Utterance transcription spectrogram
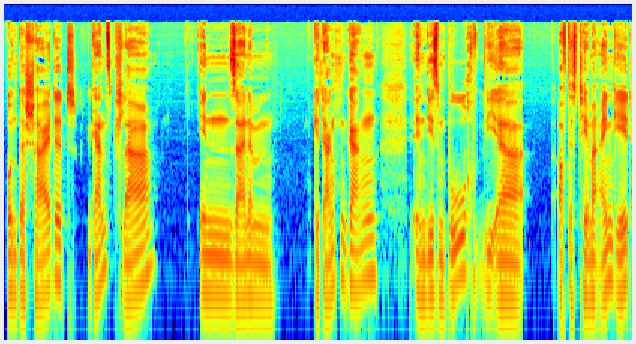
unterscheidet ganz klar in seinem Gedankengang in diesem Buch, wie er auf das Thema eingeht,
